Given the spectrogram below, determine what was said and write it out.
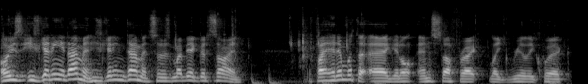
Oh, he's, he's getting a diamond. He's getting a diamond, so this might be a good sign. If I hit him with the egg, it'll end stuff right, like, really quick.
